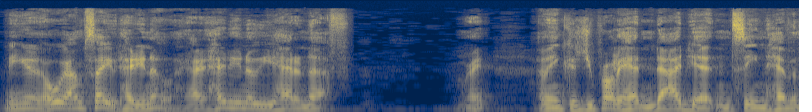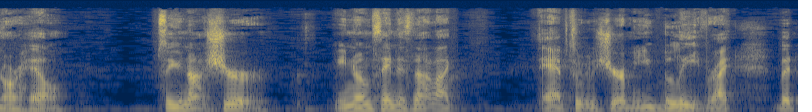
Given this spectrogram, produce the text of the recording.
I mean, you know, oh, I'm saved. How do you know? How, how do you know you had enough? Right? I mean, because you probably hadn't died yet and seen heaven or hell. So you're not sure. You know what I'm saying? It's not like absolutely sure. I mean, you believe, right? But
